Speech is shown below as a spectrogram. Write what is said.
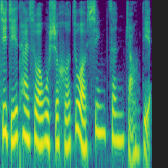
积极探索务实合作新增长点。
